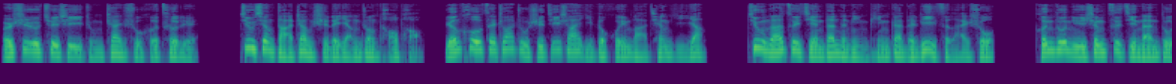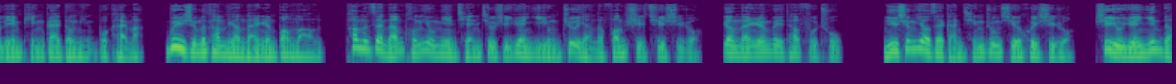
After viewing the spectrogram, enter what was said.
而示弱却是一种战术和策略。就像打仗时的佯装逃跑，然后再抓住时机杀一个回马枪一样。就拿最简单的拧瓶盖的例子来说，很多女生自己难度连瓶盖都拧不开嘛？为什么她们让男人帮忙？她们在男朋友面前就是愿意用这样的方式去示弱。让男人为她付出，女生要在感情中学会示弱是有原因的。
